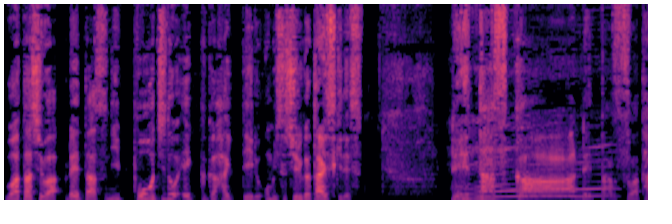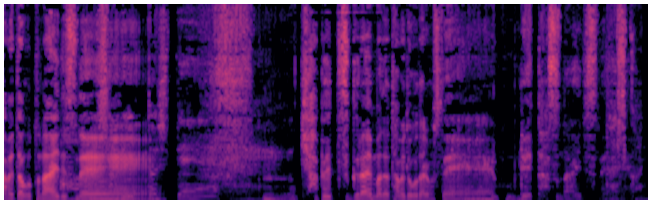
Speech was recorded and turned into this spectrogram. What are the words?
私はレタスにポーチドエッグが入っているお味噌汁が大好きです。レタスか。レタスは食べたことないですね。キャベツぐらいまでは食べたことありますね。うん。レタスないですね。確かに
